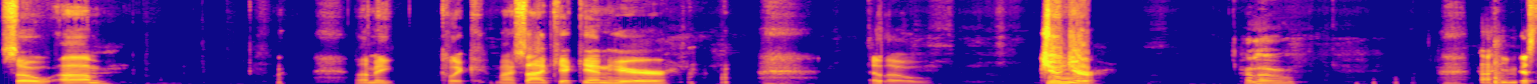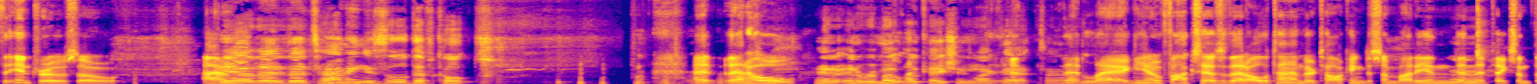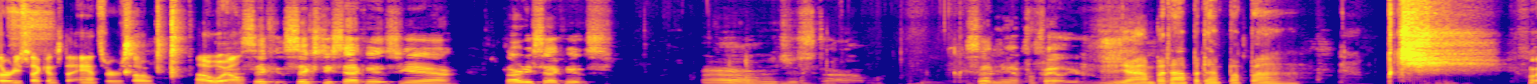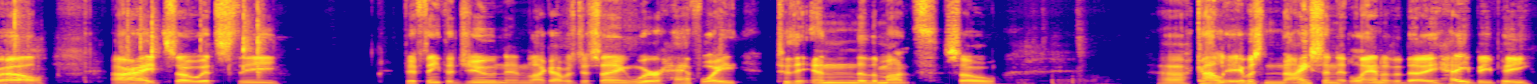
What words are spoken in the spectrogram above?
So, um, let me click my sidekick in here. Hello, Junior. Hello. you missed the intro, so I'm, yeah, the, the timing is a little difficult that that whole in a, in a remote location like that. that um, lag. You know, Fox has that all the time. They're talking to somebody, and then it takes them thirty seconds to answer. So, oh uh, well. six, 60 seconds, yeah. 30 seconds. Oh, just uh, set me up for failure. Yeah, ba da ba da ba ba. Well, all right. So it's the fifteenth of June, and like I was just saying, we're halfway to the end of the month. So, uh, golly, it was nice in Atlanta today. Hey, BP,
